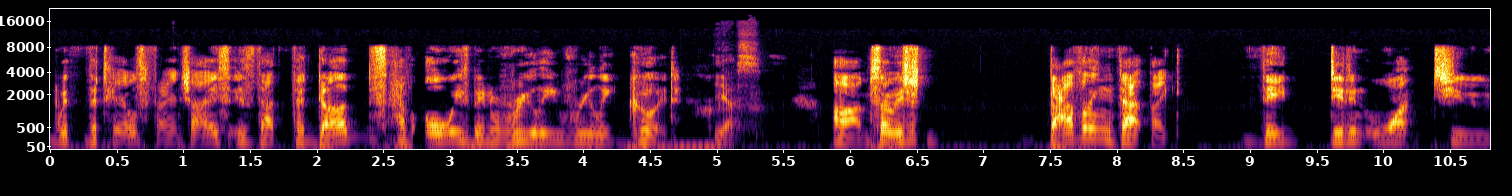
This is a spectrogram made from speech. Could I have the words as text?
with the Tales franchise is that the dubs have always been really, really good. Yes, Um, so it's just baffling that like they didn't want to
